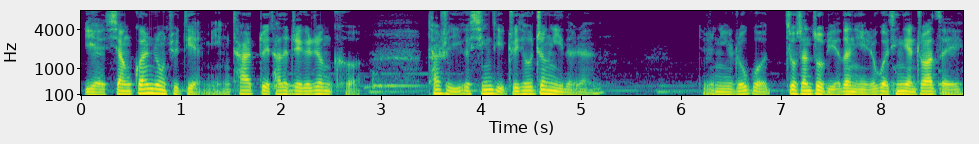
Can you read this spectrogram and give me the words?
也向观众去点明他对他的这个认可，他是一个心底追求正义的人。就是你如果就算做别的，你如果听见抓贼，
